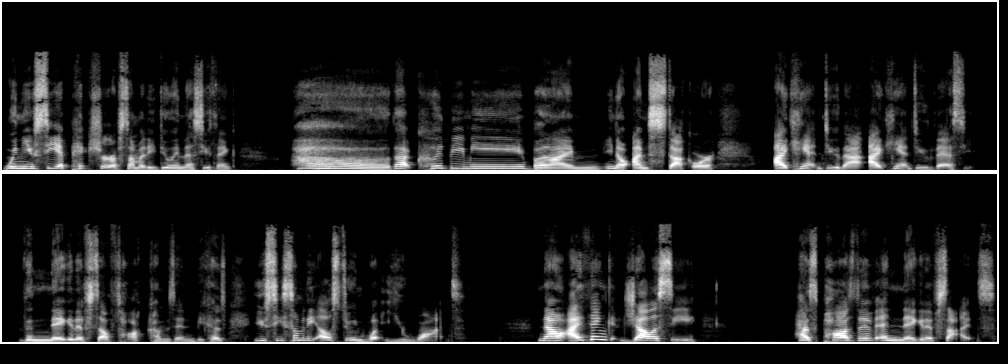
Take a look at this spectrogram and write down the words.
when you see a picture of somebody doing this, you think, oh, that could be me, but I'm, you know, I'm stuck or I can't do that. I can't do this. The negative self talk comes in because you see somebody else doing what you want. Now, I think jealousy has positive and negative sides.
